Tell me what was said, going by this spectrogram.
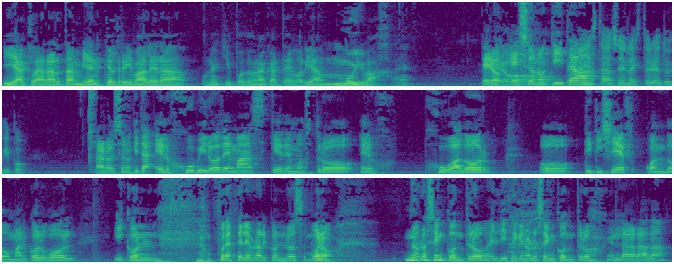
Y aclarar también que el rival era un equipo de una categoría muy baja, ¿eh? Pero, eso no quita. pero ahí estás, ¿eh? en la historia de tu equipo. Claro, eso no quita el júbilo además que demostró el jugador o Titishev cuando marcó el gol y con no fue a celebrar con los bueno no los encontró él dice que no los encontró en la grada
